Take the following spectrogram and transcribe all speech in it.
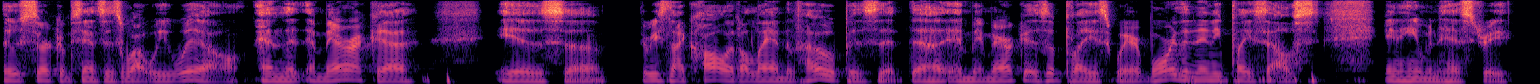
those circumstances what we will, and that America is uh, the reason I call it a land of hope is that uh, America is a place where, more than any place else in human history,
